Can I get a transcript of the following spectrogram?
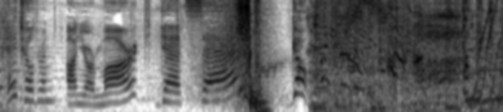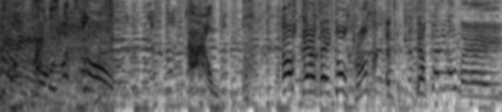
Okay, children, on your mark, get set, go! Let's go! Ow! Oh, there they go, Kronk! Uh, they're getting away!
